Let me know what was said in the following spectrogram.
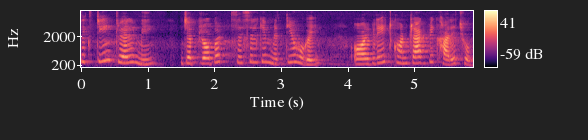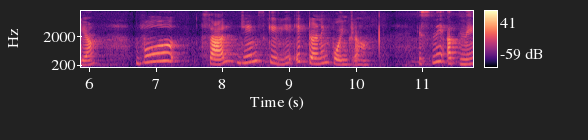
1612 में जब रॉबर्ट सिसिल की मृत्यु हो गई और ग्रेट कॉन्ट्रैक्ट भी खारिज हो गया, वो साल जेम्स के लिए एक टर्निंग पॉइंट रहा। इसने अपने,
